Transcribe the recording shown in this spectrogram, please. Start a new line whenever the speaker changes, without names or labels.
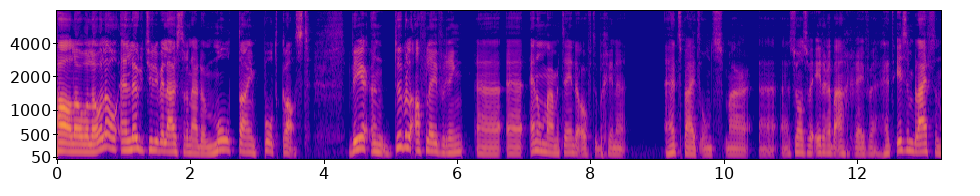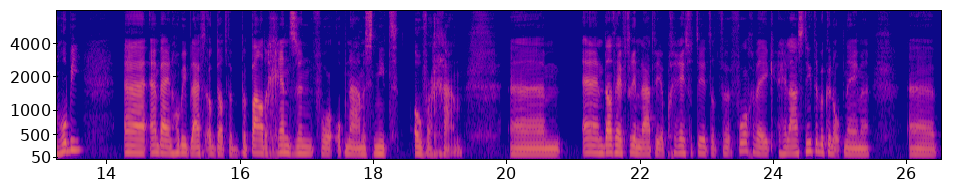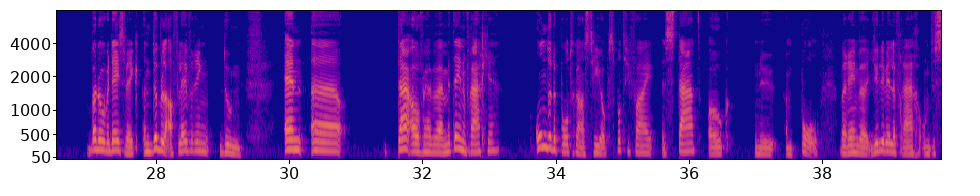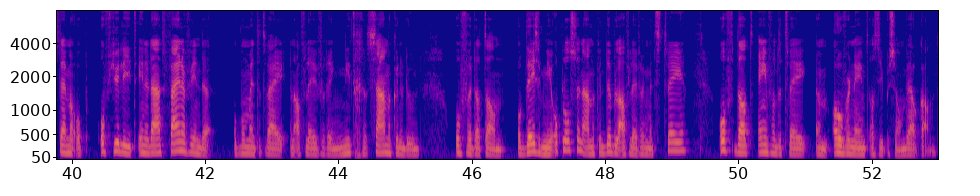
Hallo, hallo, hallo. En leuk dat jullie weer luisteren naar de Moltime Podcast. Weer een dubbele aflevering. eh, eh, en om maar meteen erover te beginnen. Het spijt ons, maar eh, zoals we eerder hebben aangegeven, het is en blijft een hobby. En bij een hobby blijft ook dat we bepaalde grenzen voor opnames niet overgaan. Ehm, en dat heeft er inderdaad weer op geresulteerd dat we vorige week helaas niet hebben kunnen opnemen. Waardoor we deze week een dubbele aflevering doen. En eh, daarover hebben wij meteen een vraagje. Onder de podcast hier op Spotify staat ook nu een poll. Waarin we jullie willen vragen om te stemmen op of jullie het inderdaad fijner vinden op het moment dat wij een aflevering niet samen kunnen doen. Of we dat dan op deze manier oplossen, namelijk een dubbele aflevering met z'n tweeën. Of dat een van de twee hem overneemt als die persoon wel kan.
